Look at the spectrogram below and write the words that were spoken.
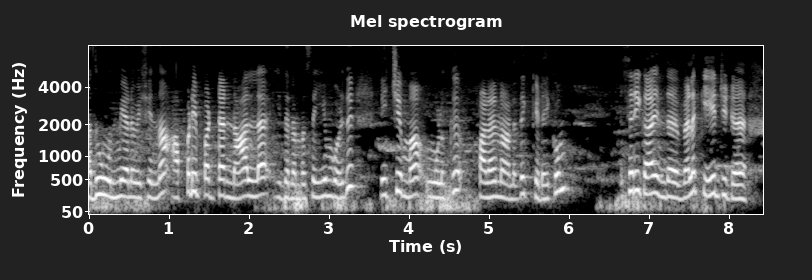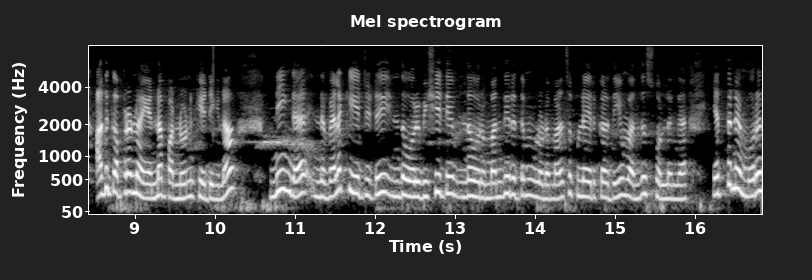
அதுவும் உண்மையான விஷயந்தான் அப்படிப்பட்ட நாளில் இதை நம்ம செய்யும்பொழுது நிச்சயமாக உங்களுக்கு பலனானது கிடைக்கும். சரிக்கா இந்த விளக்கு ஏற்றிட்டேன். அதுக்கப்புறம் நான் என்ன பண்ணணுன்னு கேட்டிங்கன்னா நீங்கள் இந்த விளக்கு ஏற்றிட்டு இந்த ஒரு விஷயத்தையும் இந்த ஒரு மந்திரத்தையும் உங்களோட மனசுக்குள்ளே இருக்கிறதையும் வந்து சொல்லுங்கள் எத்தனை முறை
